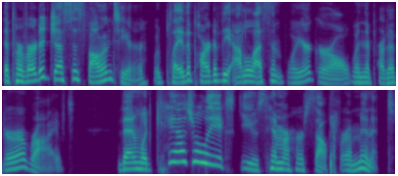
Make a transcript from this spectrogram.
The perverted justice volunteer would play the part of the adolescent boy or girl when the predator arrived, then would casually excuse him or herself for a minute.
